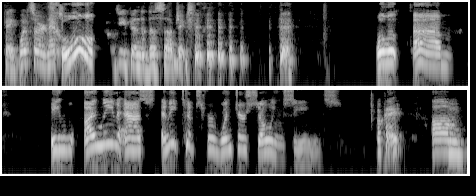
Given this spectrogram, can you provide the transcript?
Okay, what's our next? Cool. Deep into the subject. well, um, Eileen asks, any tips for winter sowing seeds? Okay. Um,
